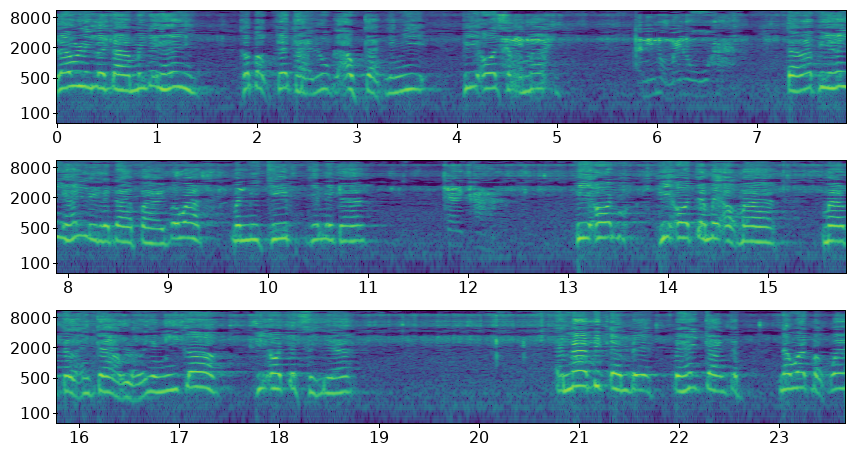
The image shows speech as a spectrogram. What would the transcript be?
แล้วลินลดาไม่ได้ให้เขาบอกแค่ถ่ายรูปแล้วเอากลับอย่างนี้ พี่โอ๊ตสามารถ อันนี้หนูไม่รู้ค่ะ แต่ว่าพี่ให้ให้ลินลดาไป เพราะว่ามันมีคลิปใช่ไหมคะ ใช่ค่ะ พี่โอ๊ตพี่โอ๊ตจะไม่ออกมา มาแถลงข่าวเหรออย่างนี้ก็พี่โอ๊ตจะเสียแต่แม่บิ๊กเอ็มไปไปให้การกับนวัดบอกว่า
